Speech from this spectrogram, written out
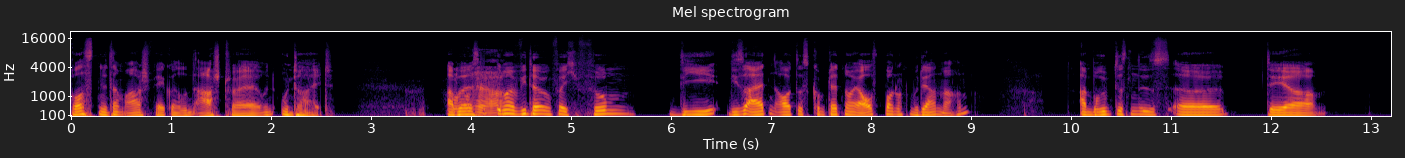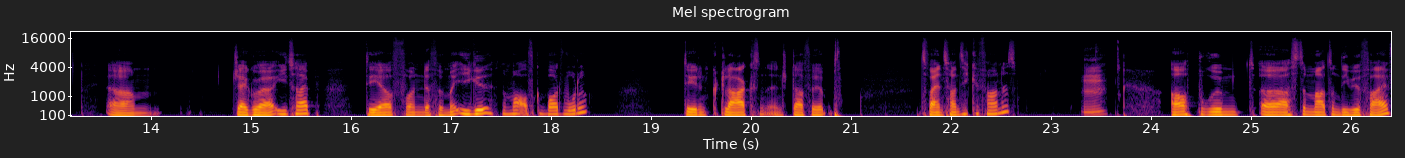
rosten mit am Arsch weg und sind arschteuer und Unterhalt. Aber Oh es ja. gibt immer wieder irgendwelche Firmen, die diese alten Autos komplett neu aufbauen und modern machen. Am berühmtesten ist äh, der ähm, Jaguar E-Type, der von der Firma Eagle nochmal aufgebaut wurde, den Clarkson in Staffel 22 gefahren ist. Hm. Auch berühmt äh, Aston Martin DB5.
